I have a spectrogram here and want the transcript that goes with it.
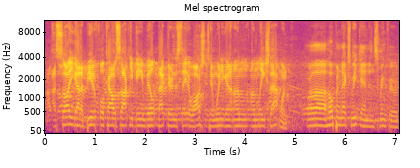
I saw you got a beautiful Kawasaki being built back there in the state of Washington. When are you going to un- unleash that one? We're uh, hoping next weekend in Springfield.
